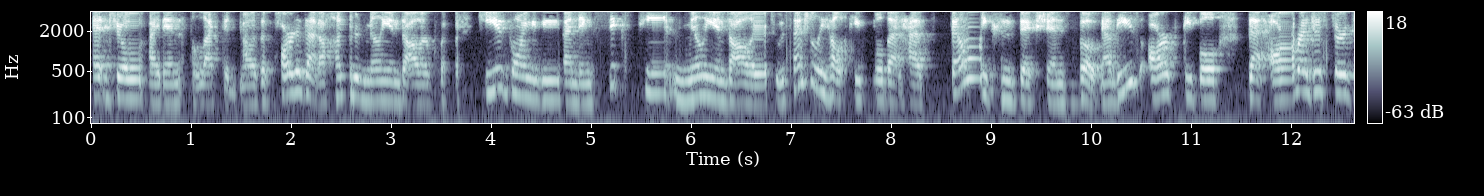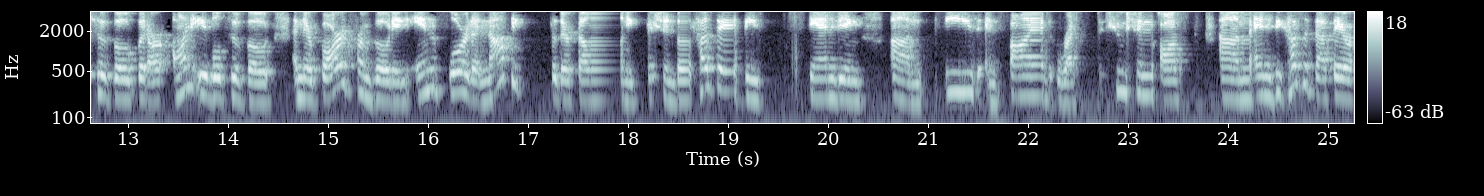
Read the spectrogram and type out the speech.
get Joe Biden elected. Now, as a part of that $100 million he is going to be spending $16 million to essentially help people that have felony convictions vote. Now, these are people that are registered to vote but are unable to vote, and they're barred from voting in Florida, not because of their felony conviction, but because they have these standing um, fees and fines, restitution costs. Um, and because of that, they are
